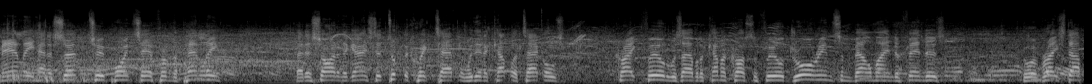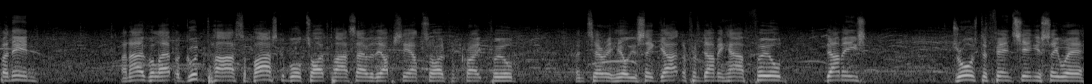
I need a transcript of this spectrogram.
Manly had a certain two points there from the penalty. They decided against it, took the quick tap, and within a couple of tackles, Craig Field was able to come across the field, draw in some Balmain defenders who have raced up and in. An overlap, a good pass, a basketball type pass over the ups outside from Craig Field and Terry Hill. You see Gartner from dummy half field, dummies, draws defence in. You see where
